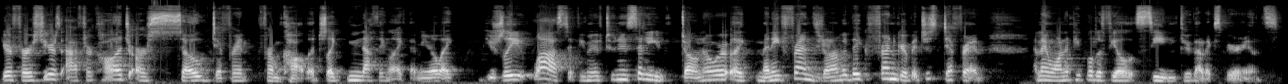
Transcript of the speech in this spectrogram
your first years after college are so different from college, like nothing like them. You're like usually lost if you move to a new city. You don't know where, like many friends, you don't have a big friend group. It's just different. And I wanted people to feel seen through that experience.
